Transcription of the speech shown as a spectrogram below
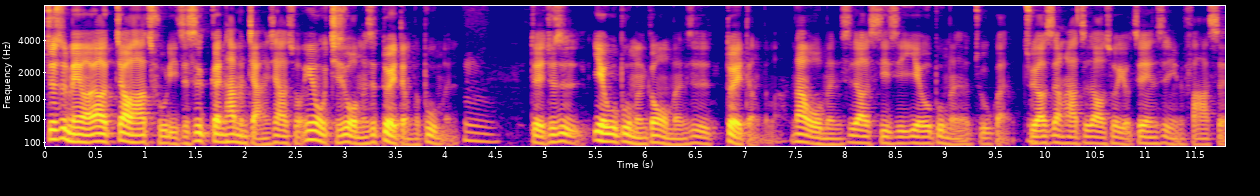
就是没有要叫他处理，只是跟他们讲一下说，因为我其实我们是对等的部门，嗯，对，就是业务部门跟我们是对等的嘛，那我们是要 CC 业务部门的主管，主要是让他知道说有这件事情发生，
